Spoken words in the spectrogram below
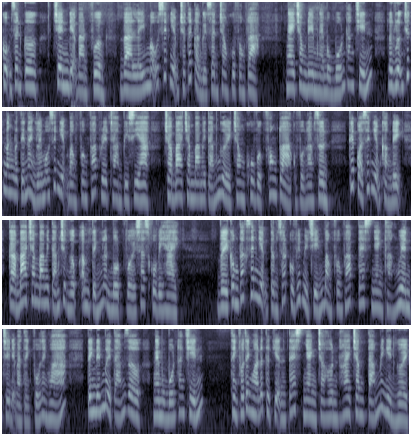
cụm dân cư trên địa bàn phường và lấy mẫu xét nghiệm cho tất cả người dân trong khu phong tỏa. Ngay trong đêm ngày 4 tháng 9, lực lượng chức năng đã tiến hành lấy mẫu xét nghiệm bằng phương pháp real-time PCR cho 338 người trong khu vực phong tỏa của phường Lam Sơn. Kết quả xét nghiệm khẳng định cả 338 trường hợp âm tính lần 1 với SARS-CoV-2. Về công tác xét nghiệm tầm soát COVID-19 bằng phương pháp test nhanh kháng nguyên trên địa bàn thành phố Thanh Hóa, tính đến 18 giờ ngày 4 tháng 9, thành phố Thanh Hóa đã thực hiện test nhanh cho hơn 280.000 người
